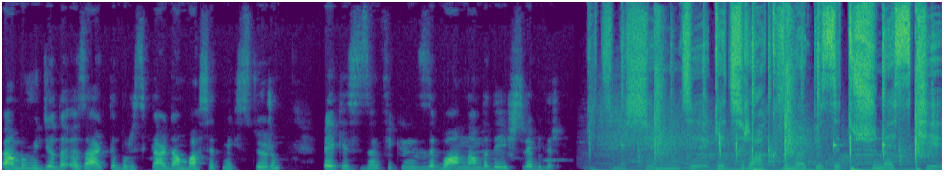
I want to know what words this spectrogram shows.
Ben bu videoda özellikle bu risklerden bahsetmek istiyorum. Belki sizin fikrinizi de bu anlamda değiştirebilir. Gitme şimdi getir aklına bizi düşün eski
